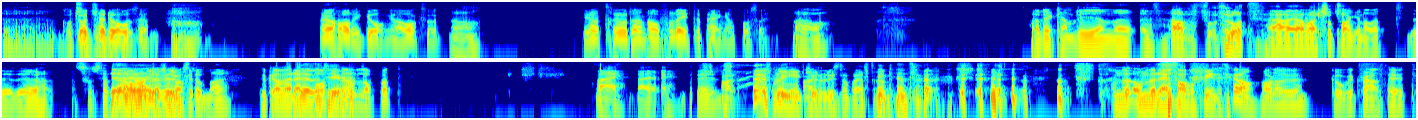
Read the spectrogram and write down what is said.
Eh, Gocciador. Ja. Ja. Jag har det igång här också. Ja, Jag tror den har för lite pengar på sig. ja. Ja, det kan bli en. eh, Ja, förlåt. Jag, har varit så tagen av att det, det så sätter jag kanske det- stummar. Du kan väl Det är rätta oss genom loppet? Nej, nej, det, det blir inget kul att lyssna på efterhand. Om du, om du räppar på finska då? Har du Google Translate?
